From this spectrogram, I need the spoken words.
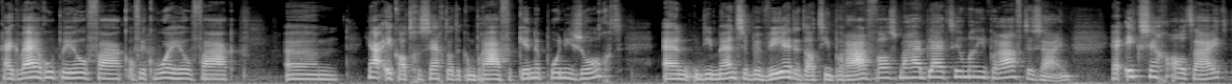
kijk, wij roepen heel vaak, of ik hoor heel vaak, um, ja, ik had gezegd dat ik een brave kinderpony zocht. En die mensen beweerden dat hij braaf was, maar hij blijkt helemaal niet braaf te zijn. Ja, ik zeg altijd,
